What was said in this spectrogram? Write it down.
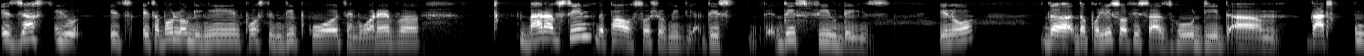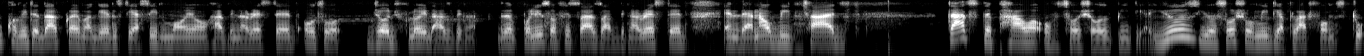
is just you it's it's about logging in, posting deep quotes and whatever. But I've seen the power of social media this these few days. You know, the the police officers who did um, that who committed that crime against Yasin Moyo have been arrested. Also, George Floyd has been the police officers have been arrested and they are now being charged. That's the power of social media. Use your social media platforms to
